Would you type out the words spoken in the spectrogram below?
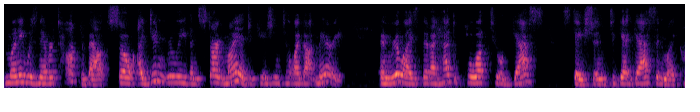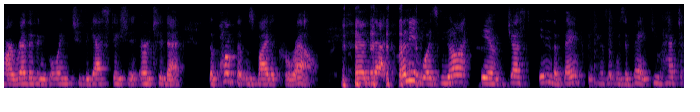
money was never talked about. So I didn't really even start my education until I got married and realized that I had to pull up to a gas station to get gas in my car rather than going to the gas station or to the, the pump that was by the corral. and that money was not in just in the bank because it was a bank. You had to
